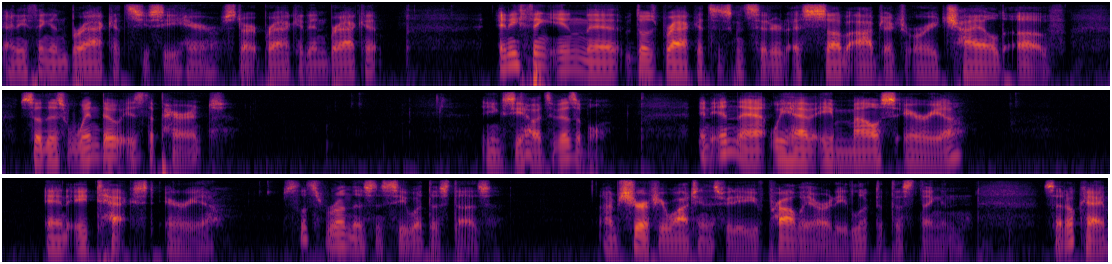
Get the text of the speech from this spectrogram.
anything in brackets you see here, start bracket, in bracket, anything in the, those brackets is considered a sub-object or a child of. So this window is the parent. You can see how it's visible. And in that we have a mouse area and a text area. So let's run this and see what this does. I'm sure if you're watching this video, you've probably already looked at this thing and said, okay.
